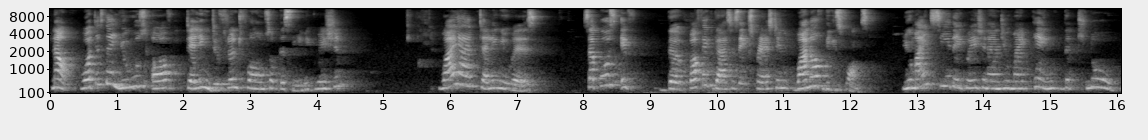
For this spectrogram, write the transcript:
Now, what is the use of telling different forms of the same equation? Why I am telling you is, suppose if the perfect gas is expressed in one of these forms, you might see the equation and you might think that no,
